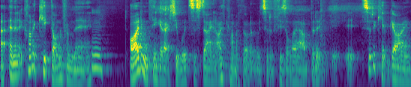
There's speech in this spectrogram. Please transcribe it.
Uh, and then it kind of kicked on from there. I didn't think it actually would sustain. I kind of thought it would sort of fizzle out, but it, it, it sort of kept going,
